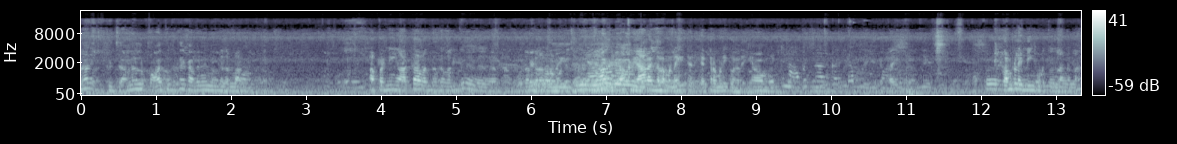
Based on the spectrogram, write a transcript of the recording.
என்ன ஜன்னல் பார்த்துட்டு தான் கதவை நீங்க சொல்லுவாங்க. அப்ப நீங்க அக்கா வந்தது வந்து வியாழக்கிழமை. நைட் எட்டரை மணிக்கு வந்தீங்க கம்ப்ளைண்ட் நீங்க கொடுத்தீங்களாங்கண்ணா?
